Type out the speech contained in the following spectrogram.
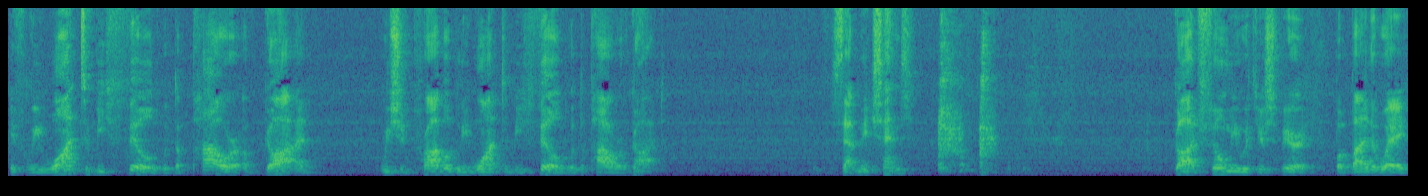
if we want to be filled with the power of God, we should probably want to be filled with the power of God. Does that make sense? God, fill me with your spirit. But by the way,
